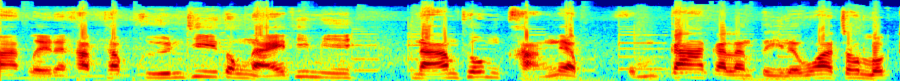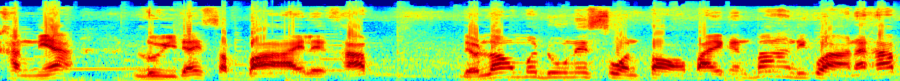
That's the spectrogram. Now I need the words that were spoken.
มากๆเลยนะครับ ถ้าพื้นที่ตรงไหนที่มีน้ำท่วมขังเนี่ยผมกล้าการันตีเลยว่าเจ้ารถคันนี้ลุยได้สบายเลยครับเดี๋ยวเรามาดูในส่วนต่อไปกันบ้างดีกว่านะครับ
